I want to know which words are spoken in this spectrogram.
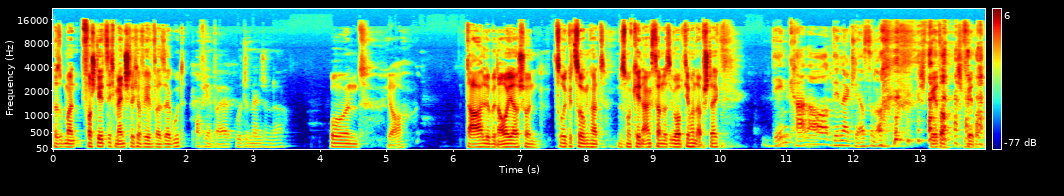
also man versteht sich menschlich auf jeden Fall sehr gut. Auf jeden Fall gute Menschen da. Und ja, da Lübbenau ja schon zurückgezogen hat, müssen wir keine Angst haben, dass überhaupt jemand absteigt. Den Kanauer, den erklärst du noch. Später, später.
